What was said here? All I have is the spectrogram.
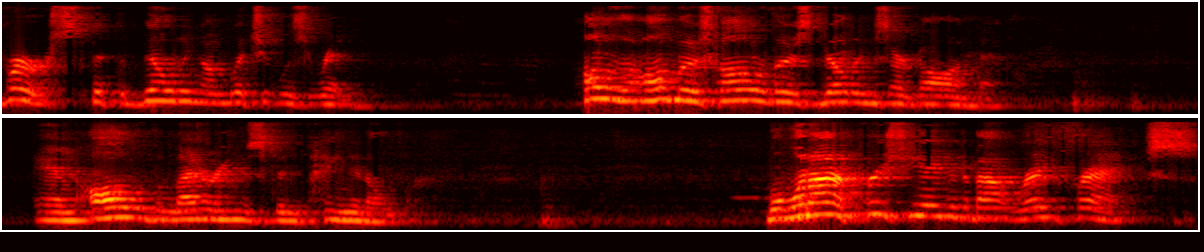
verse fit the building on which it was written. All of the, almost all of those buildings are gone now. And all of the lettering has been painted over. But what I appreciated about Ray Franks,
